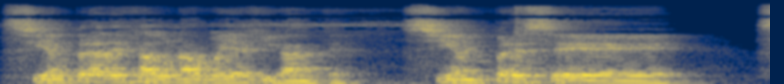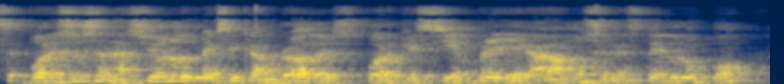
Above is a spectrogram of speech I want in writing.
siempre ha dejado una huella gigante. Siempre se, Por eso se nació los Mexican Brothers, porque siempre llegábamos en este grupo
